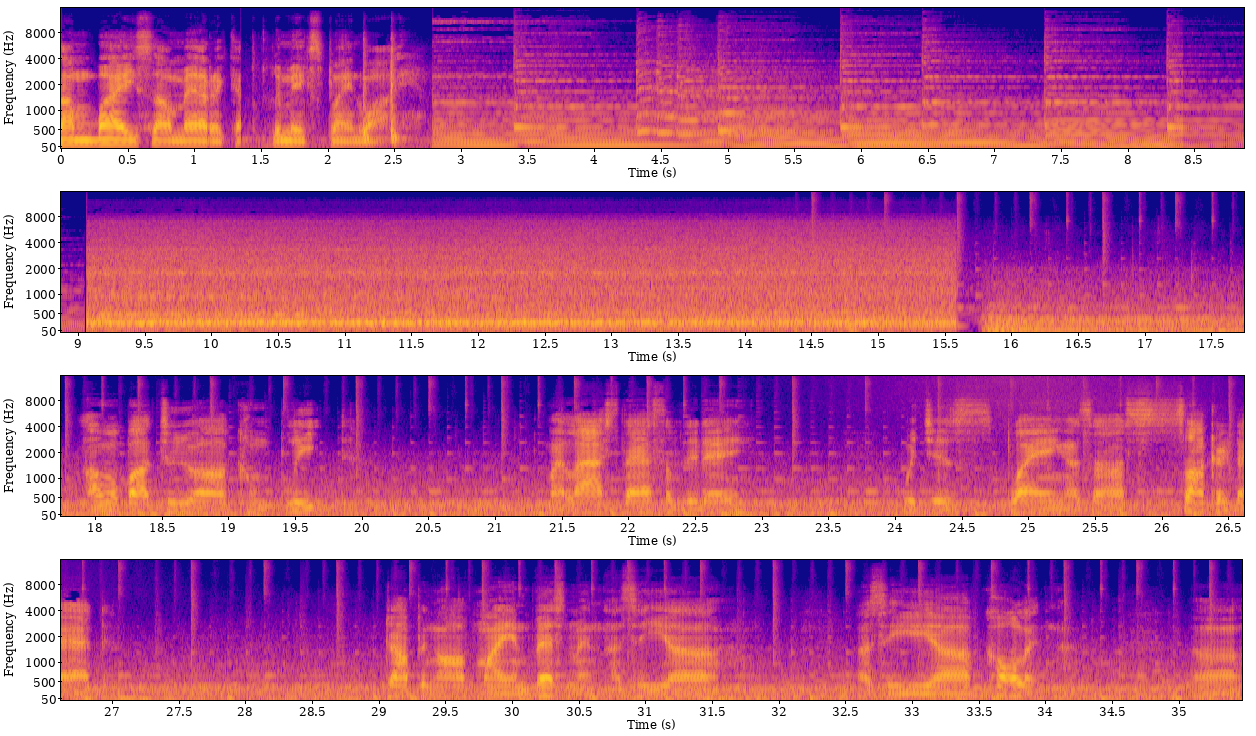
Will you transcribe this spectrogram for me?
Tambay sa America. Let me explain why. I'm about to uh, complete my last task of the day, which is playing as a soccer dad, dropping off my investment as he uh, as he uh, call it. Uh,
